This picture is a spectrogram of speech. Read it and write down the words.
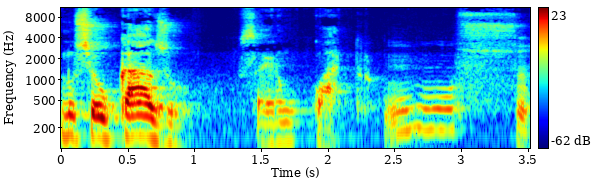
No seu caso, saíram quatro. Nossa.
